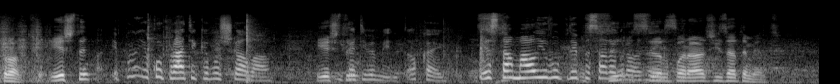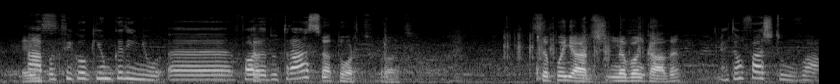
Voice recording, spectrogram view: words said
Pronto, este, eu com a prática vou chegar lá, este efetivamente. Ok. Esse está mal e eu vou poder passar a se, grossa. se é reparares, exatamente. É Ah, porque ficou aqui um bocadinho ah, fora Tá- do traço. Está torto, pronto. Se apoiares na bancada, Então faz tu, vá.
